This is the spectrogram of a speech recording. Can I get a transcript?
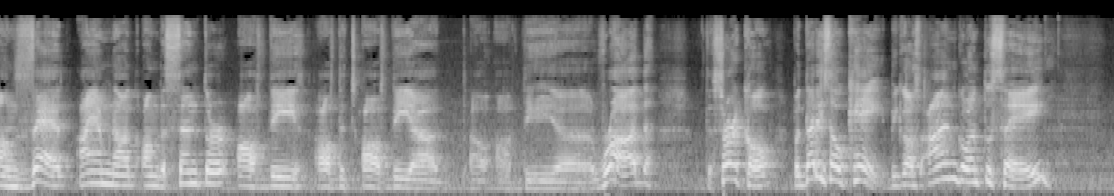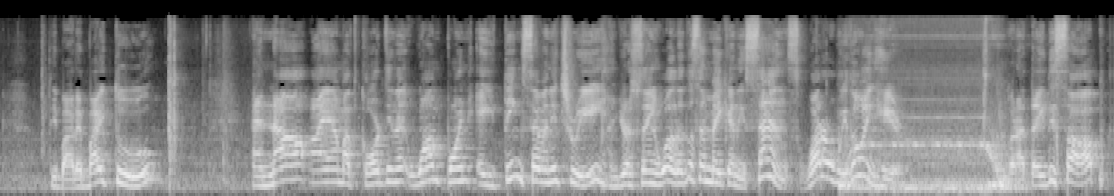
on Z. I am not on the center of the of the of the uh, of the uh, rod, the circle. But that is okay because I'm going to say divided by two. And now I am at coordinate 1.1873 and you're saying, well, that doesn't make any sense. What are we doing here? I'm gonna take this up.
